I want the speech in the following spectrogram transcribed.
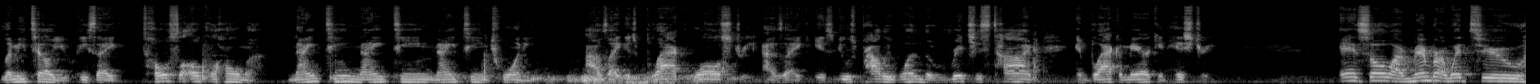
"Let me tell you." He's like, "Tulsa, Oklahoma, 1919, 1920." I was like, "It's Black Wall Street." I was like, it was probably one of the richest time in Black American history." And so I remember I went to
